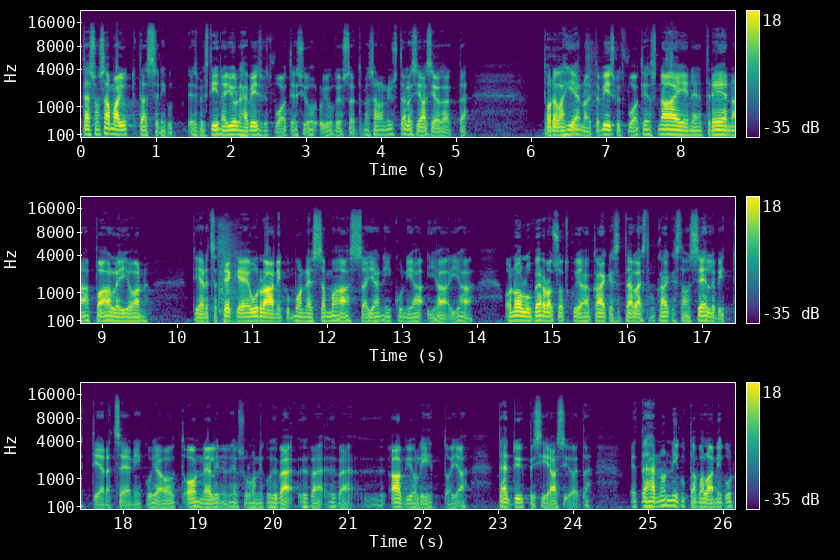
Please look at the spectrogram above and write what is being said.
tässä on sama juttu tässä, niin kuin esimerkiksi Tiina Jylhä 50-vuotias jutussa, että mä sanon just tällaisia asioita, että todella hienoa, että 50-vuotias nainen treenaa paljon, tiedät, että tekee uraa niin kuin monessa maassa ja, niin kuin, ja, ja, ja on ollut verosotkuja ja kaikesta tällaista, mutta kaikesta on selvitty, tiedät se, ja, niin kuin, ja olet onnellinen ja sulla on niin kuin hyvä, hyvä, hyvä avioliitto ja tämän tyyppisiä asioita. Että hän on niin kuin, tavallaan niin kuin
